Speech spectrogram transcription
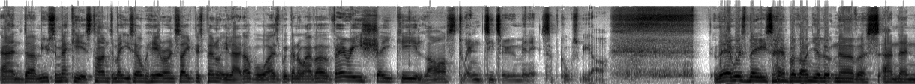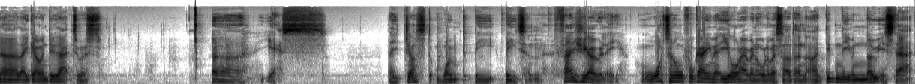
And uh, it's time to make yourself a hero and save this penalty, lad. Otherwise, we're going to have a very shaky last 22 minutes. Of course, we are. There was me saying Bologna looked nervous, and then uh, they go and do that to us. Uh, yes. They just won't be beaten. Fagioli. What an awful game you're having all of a sudden. I didn't even notice that.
